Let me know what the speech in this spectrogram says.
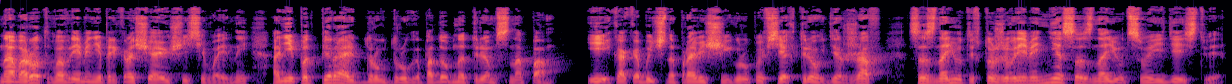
Наоборот, во время непрекращающейся войны они подпирают друг друга, подобно трем снопам, и, как обычно, правящие группы всех трех держав сознают и в то же время не сознают свои действия.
